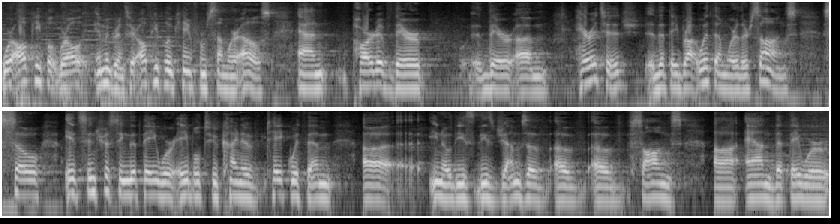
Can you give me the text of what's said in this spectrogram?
were all people, were all immigrants. They're all people who came from somewhere else, and part of their their um, heritage that they brought with them were their songs. So it's interesting that they were able to kind of take with them, uh, you know, these these gems of of, of songs and that they were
